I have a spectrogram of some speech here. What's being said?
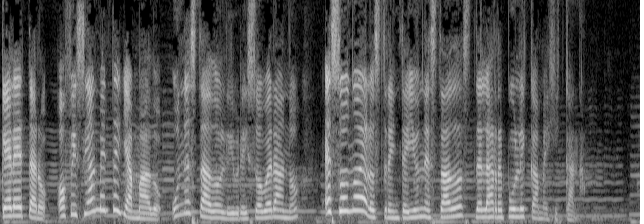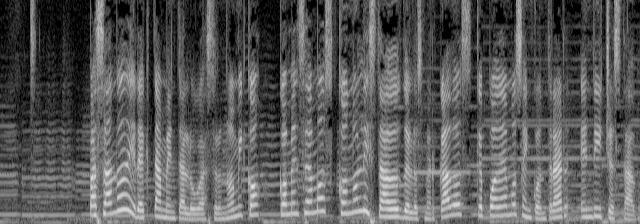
Querétaro, oficialmente llamado un Estado libre y soberano, es uno de los 31 estados de la República Mexicana. Pasando directamente a lo gastronómico, comencemos con un listado de los mercados que podemos encontrar en dicho estado.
